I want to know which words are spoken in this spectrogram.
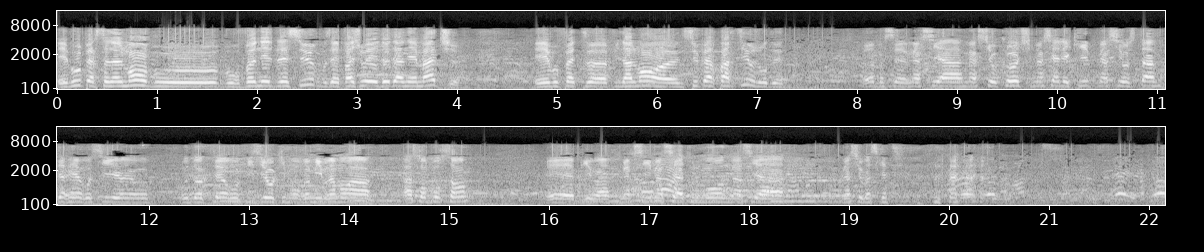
Et vous, personnellement, vous, vous revenez de blessure, vous n'avez pas joué les deux derniers matchs, et vous faites euh, finalement euh, une super partie aujourd'hui. Merci, à, merci au coach, merci à l'équipe, merci au staff derrière aussi, euh, aux docteurs, aux physios qui m'ont remis vraiment à, à 100%. Et puis ouais, merci, merci à tout le monde, merci, à, merci au basket.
